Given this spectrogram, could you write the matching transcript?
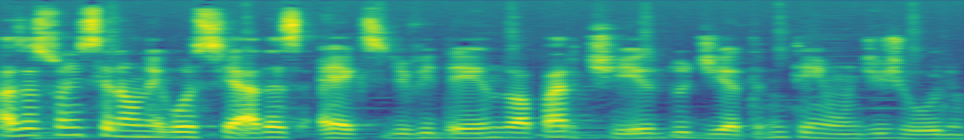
As ações serão negociadas ex-dividendo a partir do dia 31 de julho.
